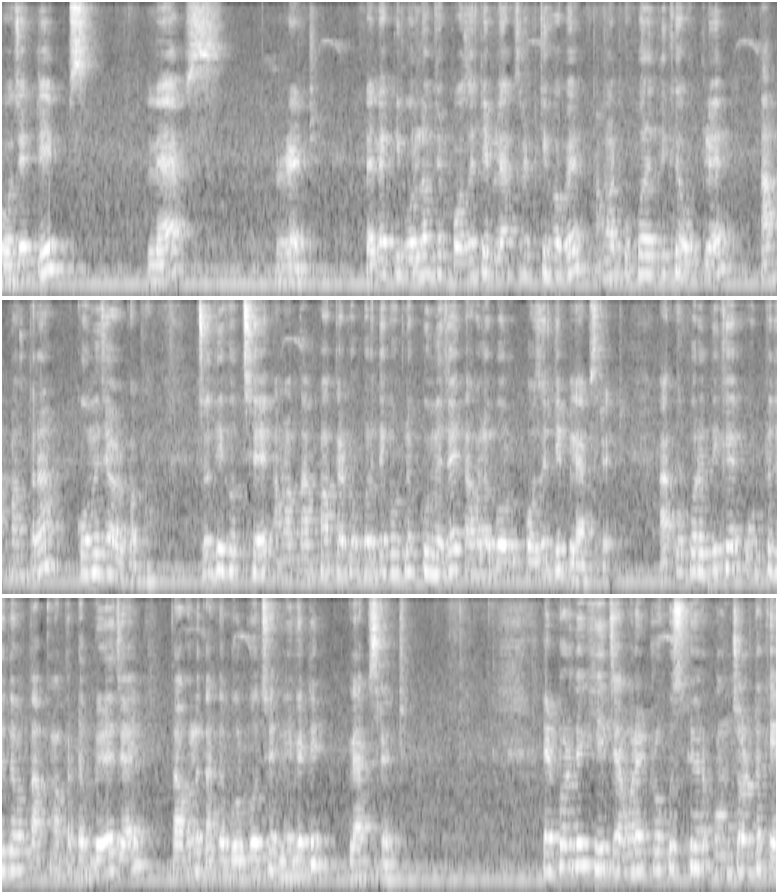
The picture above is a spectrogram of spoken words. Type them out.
Positives lapse rate. তাহলে কি বললাম যে পজিটিভ ল্যাপস রেট কি হবে? আমার উপরের দিকে উঠলে তাপমাত্রা কমে যাওয়ার কথা। যদি হচ্ছে আমার তাপমাত্রাটা উপরের দিকে উঠলে কমে যায়, তাহলে বলব পজিটিভ ল্যাপস রেট আর উপরের দিকে উঠলে যদি আমার তাপমাত্রাটা বেড়ে যায়, তাহলে তাকে বলব হচ্ছে নেগেটিভ ল্যাপস রেট এরপরে দেখি যে আমার এই ট্রোপোস্ফিয়ার অঞ্চলটাকে,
